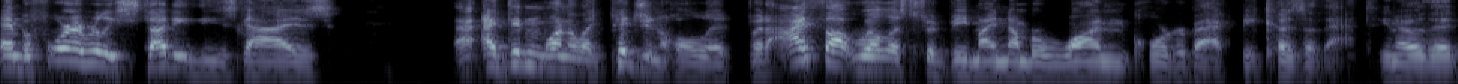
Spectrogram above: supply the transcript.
And before I really studied these guys, I, I didn't want to like pigeonhole it, but I thought Willis would be my number one quarterback because of that. You know that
